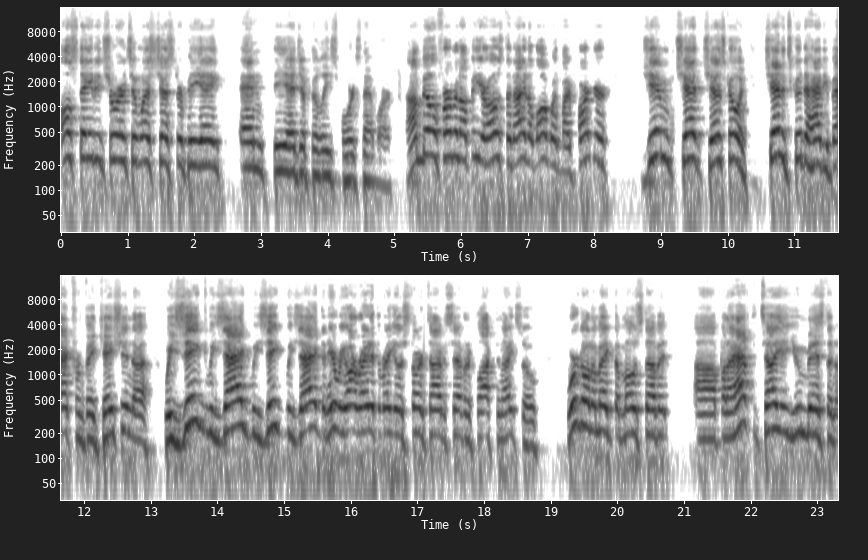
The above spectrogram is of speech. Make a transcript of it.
Allstate Insurance in West Chester, PA, and the Edge of Philly Sports Network. I'm Bill Furman. I'll be your host tonight, along with my partner, Jim Chet Chesko. And Chet, it's good to have you back from vacation. Uh, we zigged, we zagged, we zigged, we zagged, and here we are right at the regular start time 7 o'clock tonight. So we're going to make the most of it. Uh, but I have to tell you, you missed an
